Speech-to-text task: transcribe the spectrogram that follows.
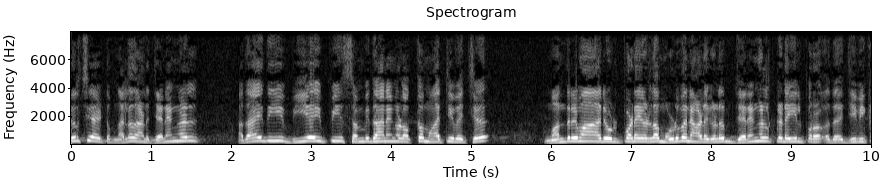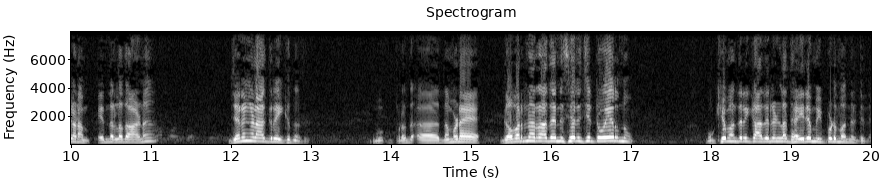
തീർച്ചയായിട്ടും നല്ലതാണ്. ജനങ്ങൾ അതായത് ഈ വി ഐ പി സംവിധാനങ്ങളൊക്കെ മാറ്റിവെച്ച് മന്ത്രിമാരുൾപ്പെടെയുള്ള മുഴുവൻ ആളുകളും ജനങ്ങൾക്കിടയിൽ ജീവിക്കണം എന്നുള്ളതാണ് ജനങ്ങൾ ആഗ്രഹിക്കുന്നത്. നമ്മുടെ ഗവർണർ അതനുസരിച്ചിട്ട് ഉയർന്നു. മുഖ്യമന്ത്രിക്ക് അതിനുള്ള ധൈര്യം ഇപ്പോഴും വന്നിട്ടില്ല.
